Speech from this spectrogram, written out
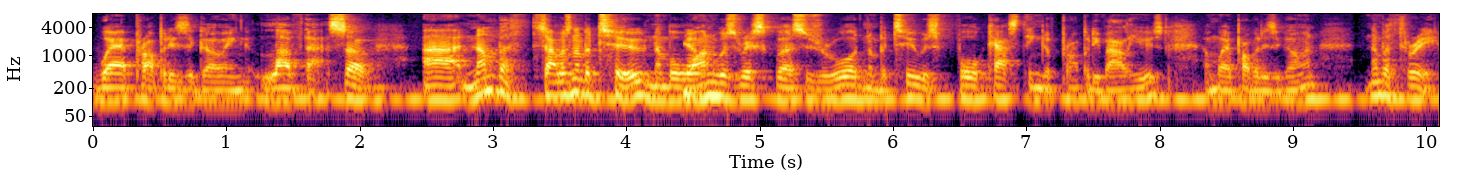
where properties are going love that. So uh, number so that was number two. Number yep. one was risk versus reward. Number two was forecasting of property values and where properties are going. Number three.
